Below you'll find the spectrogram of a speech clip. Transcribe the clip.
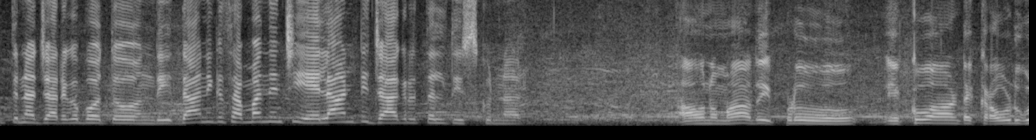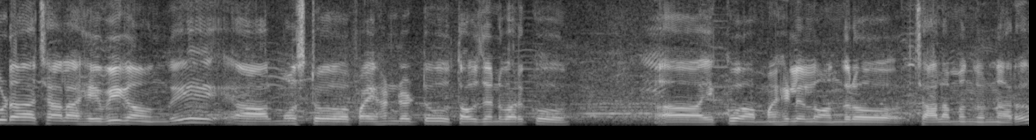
ఎత్తున జరగబోతూ ఉంది దానికి సంబంధించి ఎలాంటి జాగ్రత్తలు తీసుకున్నారు? అవునమ్మా అది ఇప్పుడు ఎక్కువ అంటే క్రౌడ్ కూడా చాలా హెవీగా ఉంది. Almost five hundred to thousand వరకు ఎక్కువ మహిళలు అందులో చాలామంది ఉన్నారు.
